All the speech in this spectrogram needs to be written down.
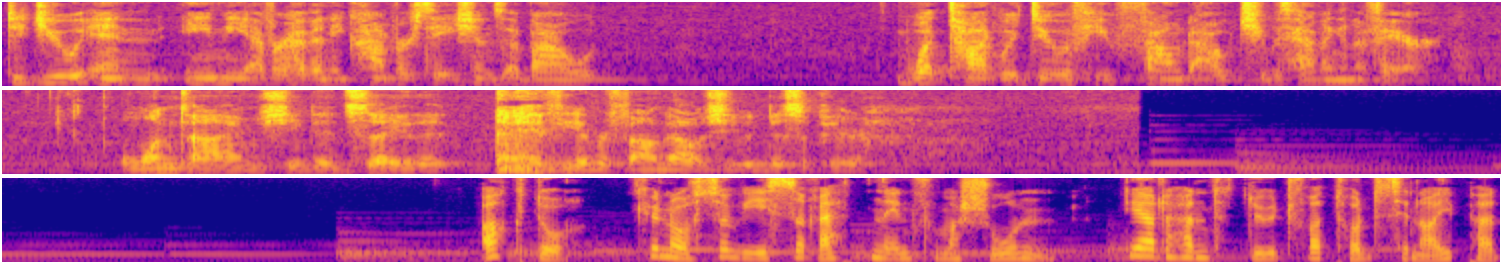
Did you and Amy ever have any conversations about what Todd would do if he found out she was having an affair? One time, she did say that if he ever found out, she would disappear. Aktor kunne også vise retten informasjonen de hadde hentet ut fra Todd sin iPad,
